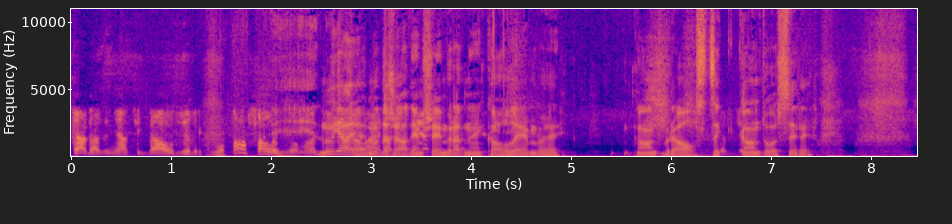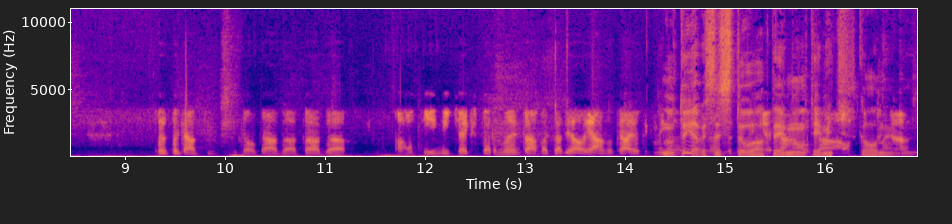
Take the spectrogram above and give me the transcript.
Tādā ziņā, cik daudz jau ir kopā salikt. Domāju, Nu, jā, jā, no dažādiem šiem radnieku kauliem vai kantu brālis, cik kantos ir. Tas kā kaut kādā tādā alķīmiķa eksperimentā, bet tad jau, jā, nu kā jau tik Nu, tu jau esi tuvāk tiem altīmiķis kalniem.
